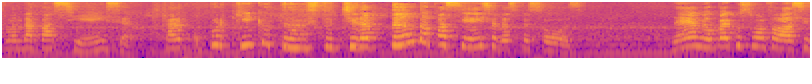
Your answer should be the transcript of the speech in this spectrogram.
falando da paciência, cara, por que, que o trânsito tira tanta paciência das pessoas? Né? Meu pai costuma falar, se,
